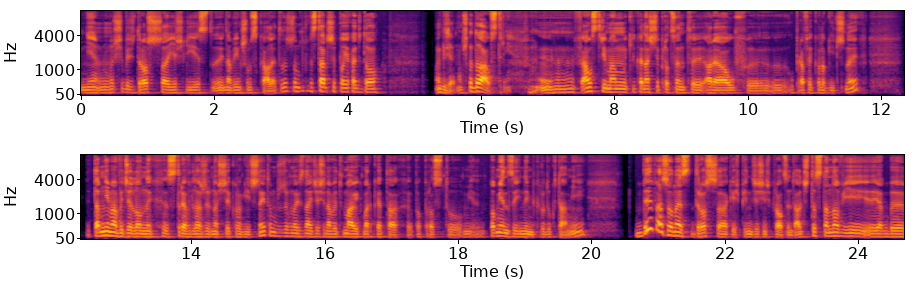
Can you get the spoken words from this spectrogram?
Nie musi być droższa, jeśli jest na większą skalę. To zresztą wystarczy pojechać do gdzie? Na przykład do Austrii. W Austrii mam kilkanaście procent areałów y, upraw ekologicznych. Tam nie ma wydzielonych stref dla żywności ekologicznej. Tą żywność znajdzie się nawet w małych marketach po prostu pomiędzy innymi produktami. Bywa, że ona jest droższa jakieś 50%, ale czy to stanowi jakby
